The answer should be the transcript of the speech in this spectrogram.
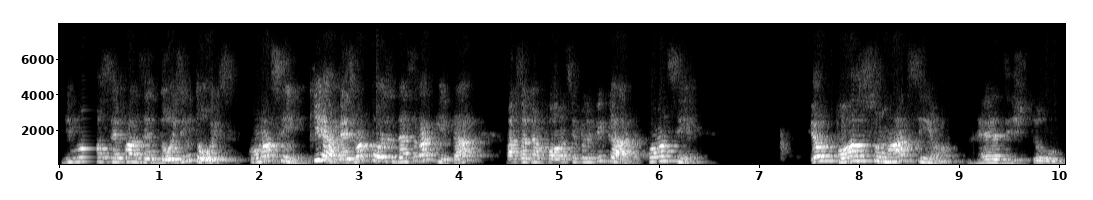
de você fazer dois em dois. Como assim? Que é a mesma coisa dessa daqui, tá? mas só de uma forma simplificada. Como assim? Eu posso somar assim, ó. Resistor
